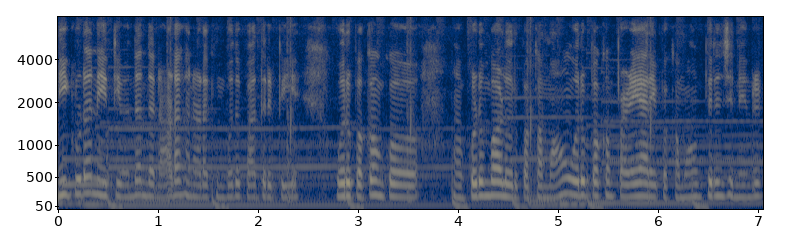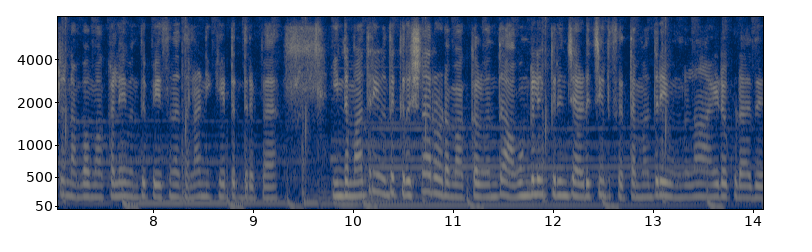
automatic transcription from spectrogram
நீ கூட நேத்தி வந்து அந்த நாடகம் நடக்கும்போது பார்த்துருப்பியே. ஒரு பக்கம் கோ கொடும்பாலூர் பக்கமாகவும் ஒரு பக்கம் பழையாறை பக்கமாகவும் பிரிஞ்சு நின்றுட்டு நம்ம மக்களே வந்து பேசினதெல்லாம் நீ கேட்டிருந்திருப்ப. இந்த மாதிரி வந்து கிருஷ்ணரோட மக்கள் வந்து அவங்களே பிரிஞ்சு அடிச்சுட்டு செத்த மாதிரி இவங்கெல்லாம் இருக்கக்கூடாது.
